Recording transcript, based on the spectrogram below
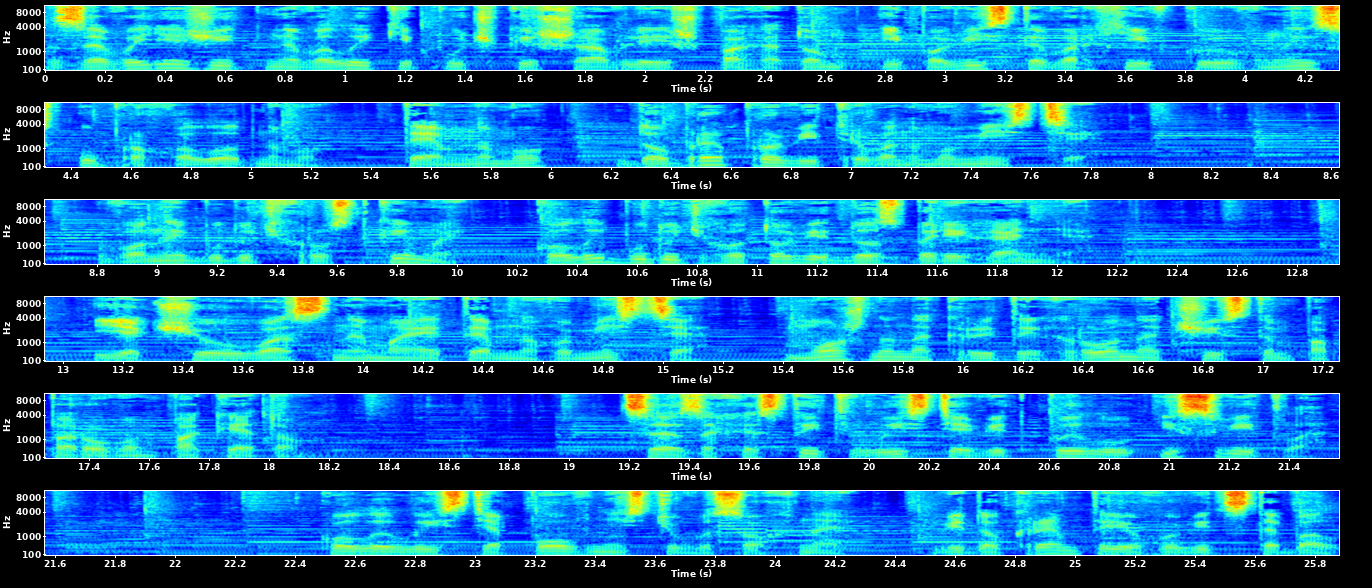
Завияжіть невеликі пучки шавлі шпагатом і повісьте верхівкою вниз у прохолодному, темному, добре провітрюваному місці. Вони будуть хрусткими, коли будуть готові до зберігання. Якщо у вас немає темного місця, можна накрити грона чистим паперовим пакетом. Це захистить листя від пилу і світла. Коли листя повністю висохне, відокремте його від стебел,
